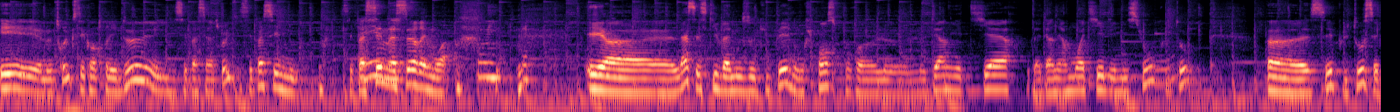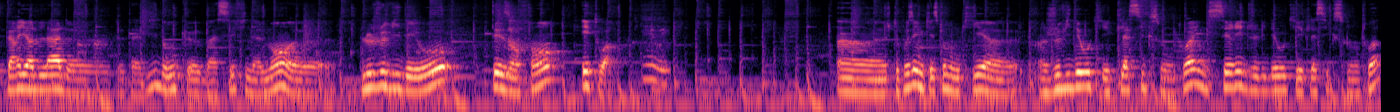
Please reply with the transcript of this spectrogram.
Et le truc c'est qu'entre les deux, il s'est passé un truc, il s'est passé nous. C'est passé Eh ma sœur et moi. Oui. Et euh, là, c'est ce qui va nous occuper, donc je pense pour euh, le, le dernier tiers, la dernière moitié d'émission plutôt. Euh, c'est plutôt cette période-là de, de ta vie, donc bah, c'est finalement le jeu vidéo, tes enfants et toi. Eh oui. Je te posais une question donc, qui est un jeu vidéo qui est classique selon toi, une série de jeux vidéo qui est classique selon toi.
